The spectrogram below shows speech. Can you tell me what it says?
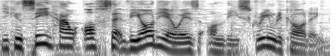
you can see how offset the audio is on the screen recording.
